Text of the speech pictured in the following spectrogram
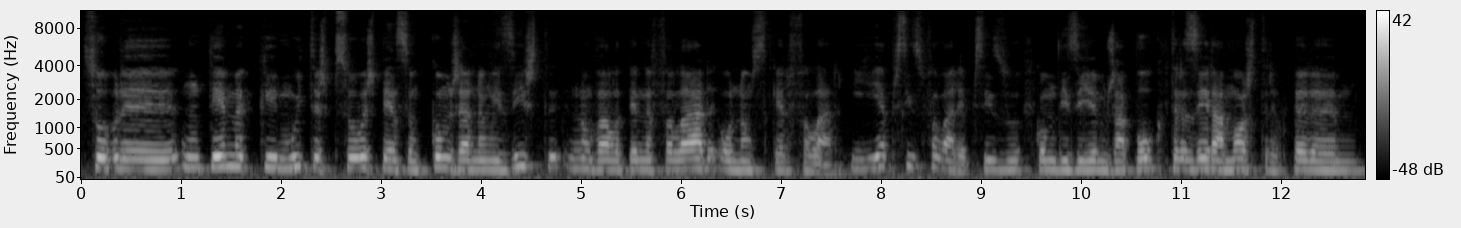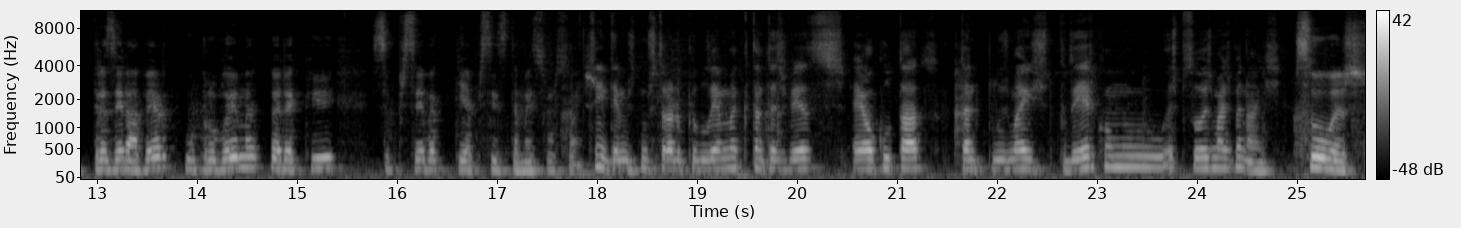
sobre um tema que muitas pessoas pensam como já não existe, não vale a pena falar ou não se quer falar. E é preciso falar, é preciso, como dizíamos há pouco, trazer à mostra, para trazer aberto o problema para que se perceba que é preciso também soluções. Sim, temos de mostrar o problema que tantas vezes é ocultado tanto pelos meios de poder como as pessoas mais banais. Pessoas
